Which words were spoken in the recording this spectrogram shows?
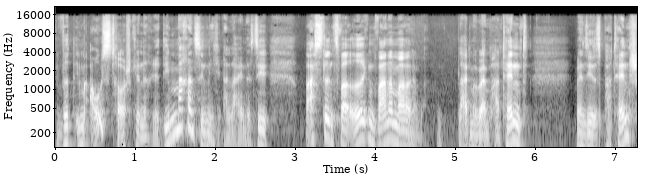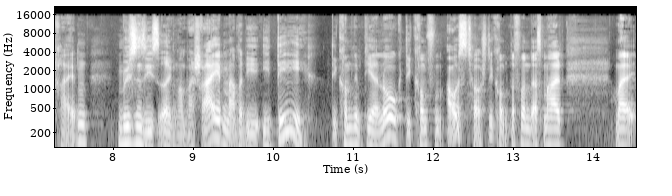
wird im Austausch generiert. Die machen sie nicht alleine. Sie basteln zwar irgendwann einmal, bleiben wir beim Patent, wenn sie das Patent schreiben, müssen sie es irgendwann mal schreiben, aber die Idee, die kommt im Dialog, die kommt vom Austausch, die kommt davon, dass man halt mal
